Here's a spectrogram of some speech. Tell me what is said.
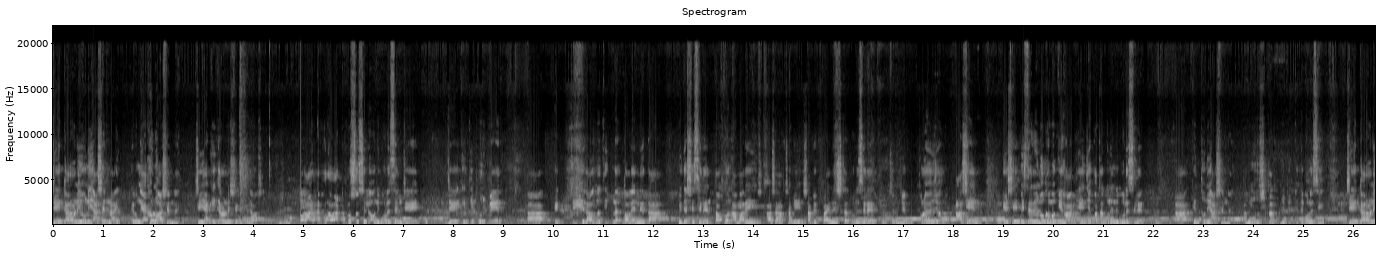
যে কারণে উনি আসেন নাই এবং এখনও আসেন নাই, সেই একই কারণে শেখ হাসিনাও আসেন তো আরেকটা আরেকটা প্রশ্ন ছিল, উনি বলেছেন যে যে ইতিপূর্বের একটি রাজনৈতিক দলের নেতা বিদেশে ছিলেন, তখন আমার এই আসাম আসামি সাবেক প্রাইম মিনিস্টার বলেছিলেন যে প্রয়োজন আসেন, এসে বিচারের মুখোমুখি হন। এই যে কথাগুলো উনি বলেছিলেন কিন্তু উনি আসেন নাই। আমি সেটার পরিপ্রেক্ষিতে বলেছি যে কারণে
